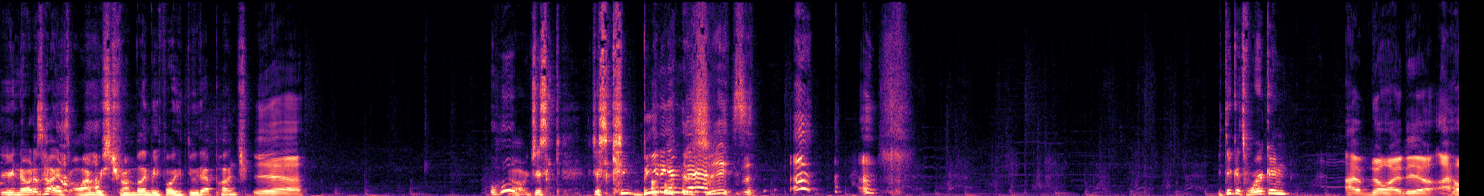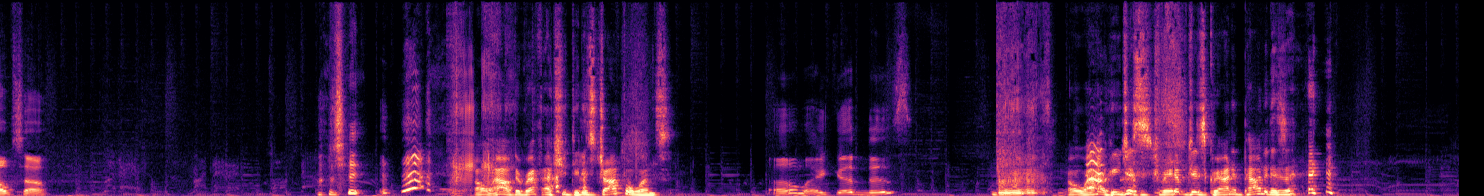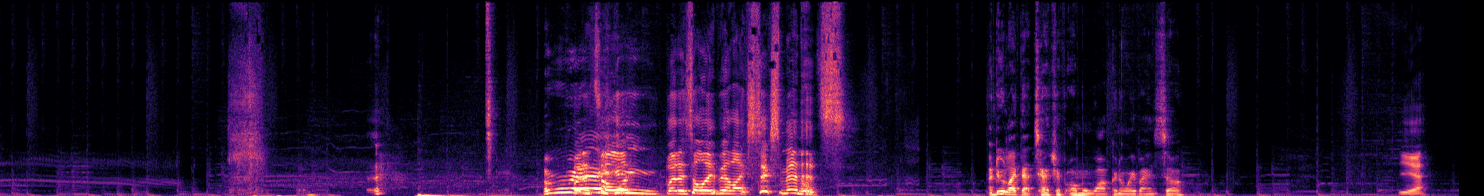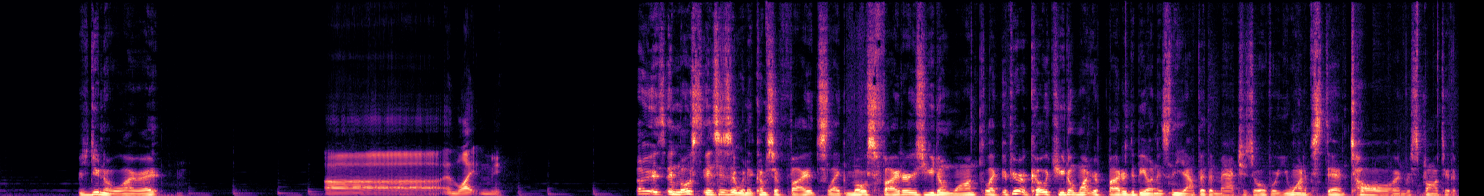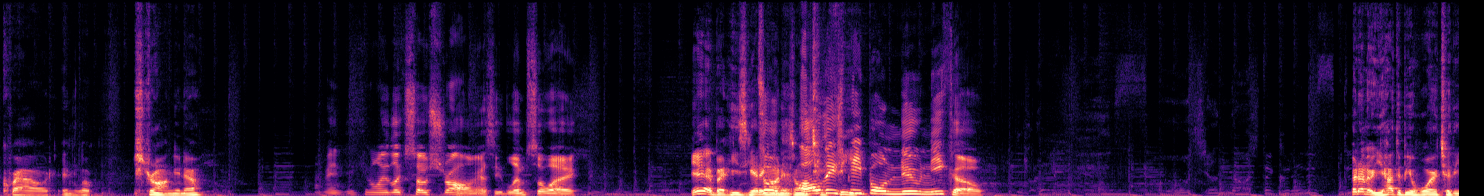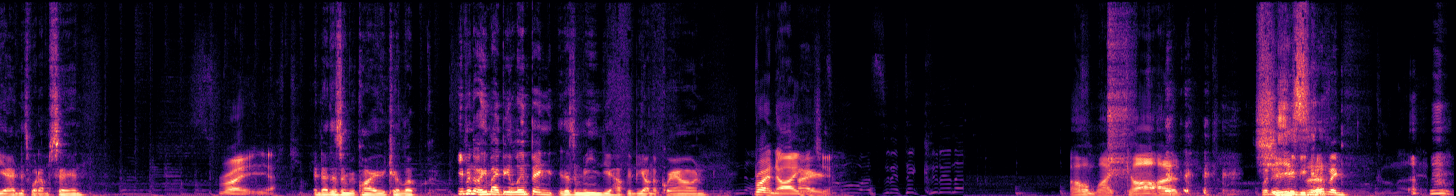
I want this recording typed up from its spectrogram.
you notice how his arm was trembling before he threw that punch? yeah. Oh, just just keep beating him down. Jesus. You think it's working? I have no idea. I hope so. Oh wow, the ref actually did his job for once. oh my goodness. Oh wow, he just straight up just ground and pounded his head. But it's only but it's only been like six minutes. I do like that touch of Ohma walking away by himself. Yeah. You do know why, right? Uh enlighten me. Uh, In most instances, when it comes to fights, like most fighters, you don't want like if you're a coach, you don't want your fighter to be on his knee after the match is over. You want him to stand tall and respond to the crowd and look strong. You know? I mean, he can only look so strong as he limps away. Yeah, but he's getting So on his own all these feet. people knew Nico. I don't know. You have to be a warrior to the end. Is what I'm saying. Right, yeah. And that doesn't require you to look. Even though he might be limping, it doesn't mean you have to be on the ground. Right, no, I get you. Oh my god. What is he Jesus. becoming?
